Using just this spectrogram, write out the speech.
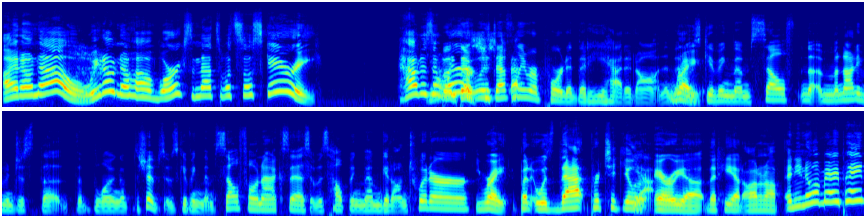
I don't know. We don't know how it works, and that's what's so scary. How does it But work? It was just- definitely reported that he had it on, and that it was giving them self not even just the the blowing up the ships. It was giving them cell phone access. It was helping them get on Twitter. Right, but it was that particular Yeah. area that he had on and off. And you know what, Mary Payne?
